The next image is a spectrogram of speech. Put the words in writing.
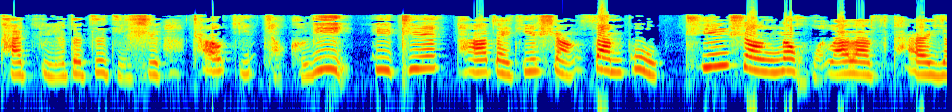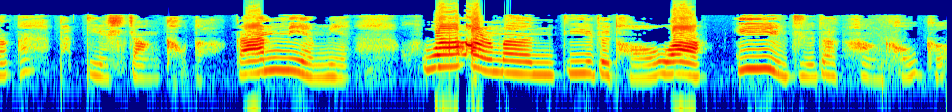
他觉得自己是超级巧克力。一天，他在街上散步，天上那火辣辣的太阳把地上烤得干面面，花儿们低着头啊，一直在喊口渴。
